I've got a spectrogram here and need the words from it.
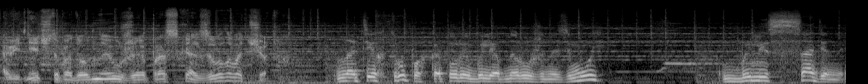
А ведь нечто подобное уже проскальзывало в отчетах. На тех трупах, которые были обнаружены зимой, были ссадины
